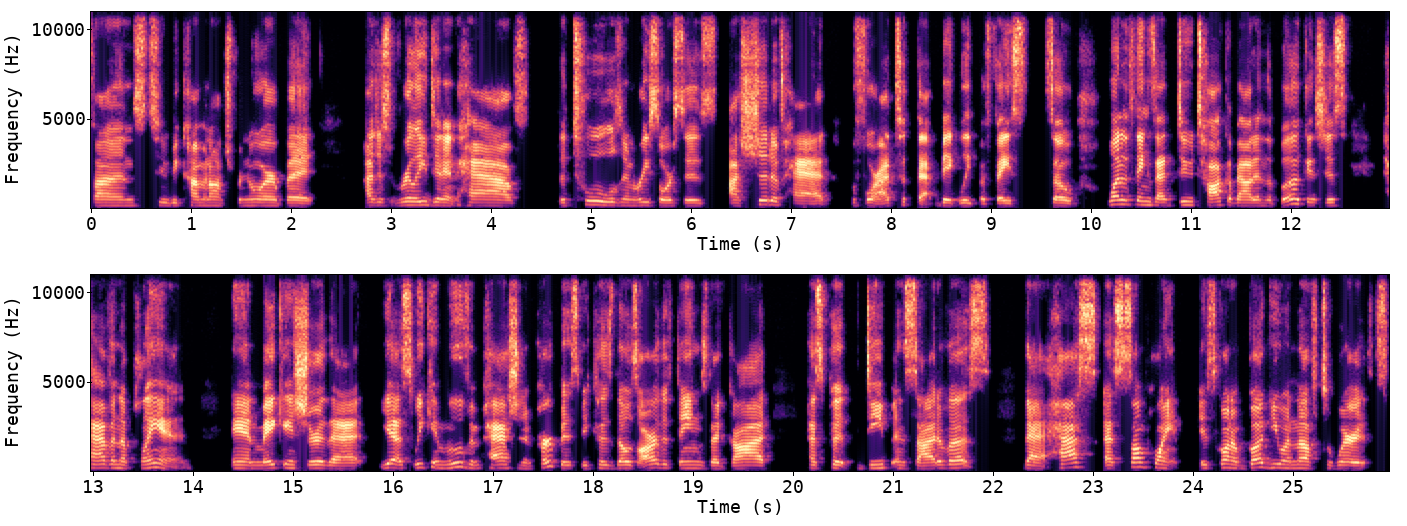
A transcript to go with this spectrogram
funds to become an entrepreneur, but I just really didn't have the tools and resources I should have had before I took that big leap of faith. So, one of the things I do talk about in the book is just having a plan and making sure that, yes, we can move in passion and purpose because those are the things that God has put deep inside of us that has at some point it's going to bug you enough to where it's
